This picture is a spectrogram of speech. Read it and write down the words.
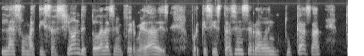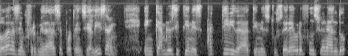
la somatización de todas las enfermedades. Porque si estás encerrado en tu casa, todas las enfermedades se potencializan. En cambio, si tienes actividad, tienes tu cerebro funcionando,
